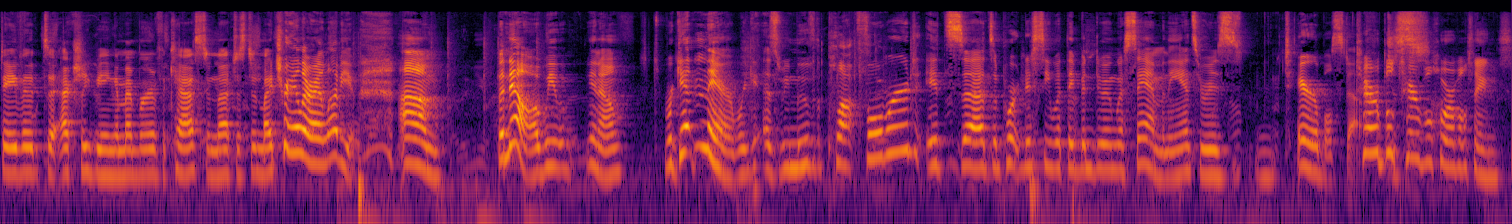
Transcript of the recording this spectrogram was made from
David, to actually being a member of the cast and not just in my trailer. I love you. Um, but no, we you know we're getting there. We get, as we move the plot forward, it's uh, it's important to see what they've been doing with Sam, and the answer is terrible stuff. Terrible, Just terrible, horrible things.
